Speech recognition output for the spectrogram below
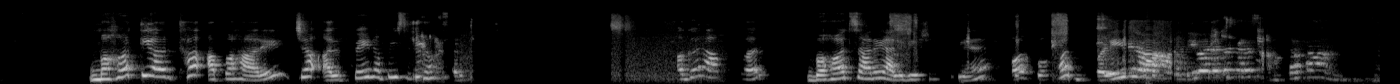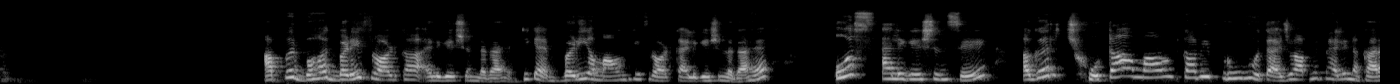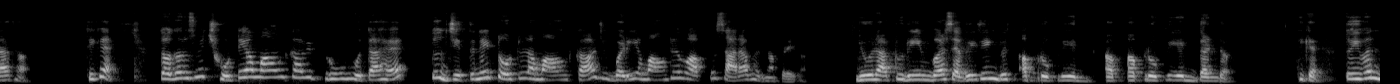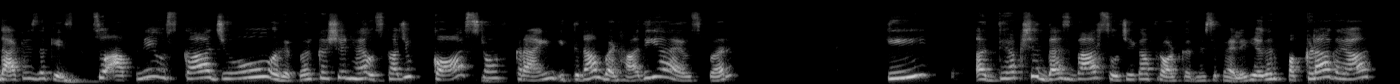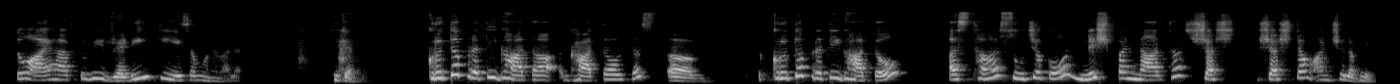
महत्यर्थ अपहारे च अल्पेन अपि सिद्धम अगर आप पर बहुत सारे एलिगेशन हुए हैं और बहुत बड़े आप पर बहुत बड़े फ्रॉड का एलिगेशन लगा है, ठीक है? बड़ी अमाउंट के फ्रॉड का एलिगेशन लगा है। उस एलिगेशन से अगर छोटा अमाउंट का भी प्रूव होता है, जो आपने पहले नकारा था, ठीक है? तो अगर उसमें छोटे अमाउंट का भी प्रूव होता है तो जितने टोटल अमाउंट का, जो बड़ी अमाउंट है, वो आपको सारा भरना पड़ेगा। You will have to reimburse everything with appropriate appropriate दंड। ठीक है? तो even that is the case so आपने उसका जो रिपरकशन है, उसका जो कॉस्ट ऑफ़ क्राइम इतना बढ़ा दिया है उस पर कि अध्यक्ष दस बार सोचेगा फ्रॉड करने से पहले कि अगर पकड़ा गया तो I have to be ready कि ये सब होने वाला है। ठीक है? कृत प्रतिघाता घात कृत प्रतिघात अस्थ सूचको निष्पन्नार्थ षष्टम अंश लभे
